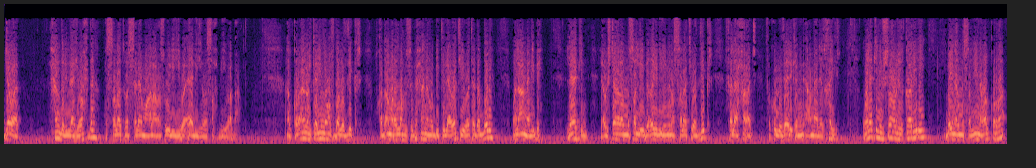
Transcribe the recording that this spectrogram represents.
جواب الحمد لله وحده والصلاة والسلام على رسوله وآله وصحبه وبعد. القرآن الكريم أفضل الذكر وقد أمر الله سبحانه بتلاوته وتدبره والعمل به. لكن لو اشتغل المصلي بغيره من الصلاة والذكر فلا حرج فكل ذلك من أعمال الخير. ولكن يشرع للقارئ بين المصلين والقراء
